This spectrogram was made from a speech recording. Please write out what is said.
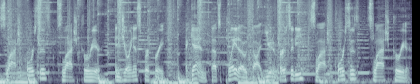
slash courses slash career and join us for free. Again, that's plato.university slash courses slash career.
